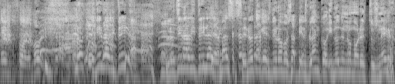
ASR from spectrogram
En formol. No, lo tiene una vitrina. Lo tiene una vitrina y además se nota que es de un Homo sapiens blanco y no de un Homo erectus negro.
